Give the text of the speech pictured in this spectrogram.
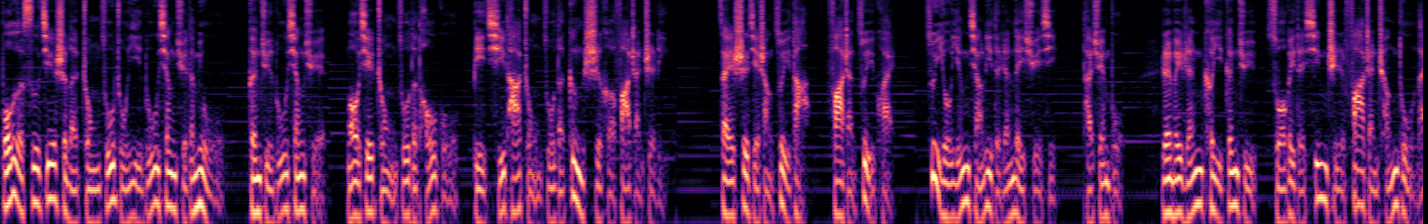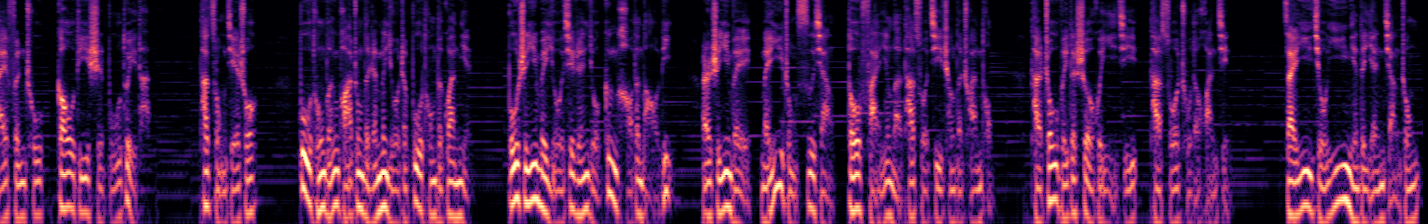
博厄斯揭示了种族主义颅相学的谬误。根据颅相学，某些种族的头骨比其他种族的更适合发展智力。在世界上最大、发展最快、最有影响力的人类学系，他宣布，认为人可以根据所谓的心智发展程度来分出高低是不对的。他总结说，不同文化中的人们有着不同的观念，不是因为有些人有更好的脑力。而是因为每一种思想都反映了他所继承的传统、他周围的社会以及他所处的环境。在一九一一年的演讲中，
